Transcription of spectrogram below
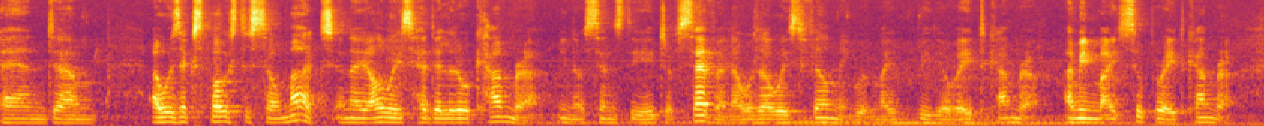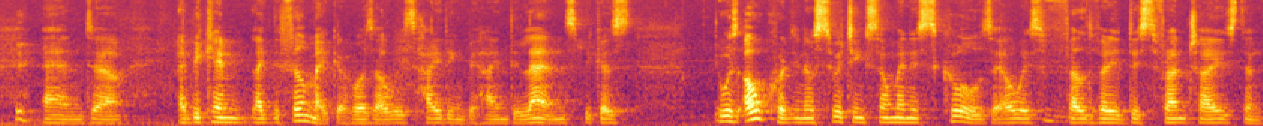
and um, I was exposed to so much. And I always had a little camera. You know, since the age of seven, I was always filming with my Video 8 camera. I mean, my Super 8 camera, and. Uh, I became like the filmmaker who was always hiding behind the lens because it was awkward, you know, switching so many schools. I always felt very disfranchised and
